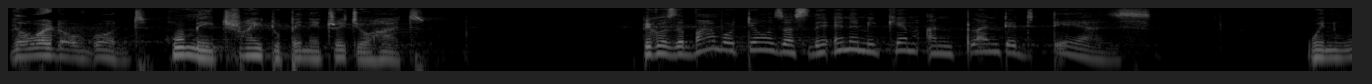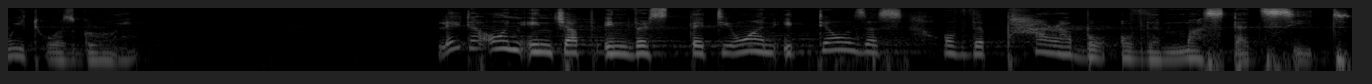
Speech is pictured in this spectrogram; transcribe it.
the word of God who may try to penetrate your heart. Because the Bible tells us the enemy came and planted tares when wheat was growing. Later on in chapter in verse 31 it tells us of the parable of the mustard seed.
